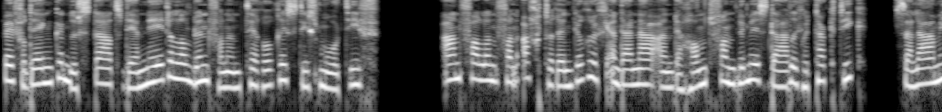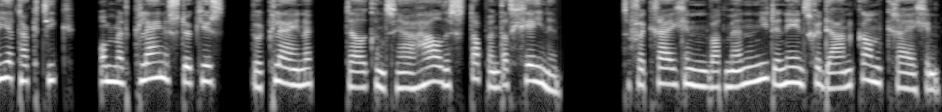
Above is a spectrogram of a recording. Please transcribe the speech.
Wij verdenken de staat der Nederlanden van een terroristisch motief. Aanvallen van achter in de rug en daarna aan de hand van de misdadige tactiek, salami-tactiek, om met kleine stukjes, door kleine, telkens herhaalde stappen datgene te verkrijgen wat men niet ineens gedaan kan krijgen,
